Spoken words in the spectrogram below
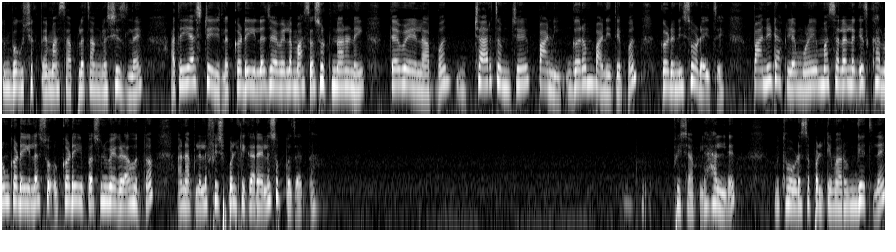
तुम्ही बघू शकताय मासा आपला चांगला शिजला आहे आता या स्टेजला कढईला ज्या वेळेला मासा सुटणार नाही त्यावेळेला आपण चार चमचे पाणी गरम पाणी ते पण कढईने सोडायचे पाणी टाकल्यामुळे मसाला लगेच खालून कढईला सो कढईपासून वेगळा होतो आणि आपल्याला फिश पलटी करायला सोपं जातं. फिश आपले हल्लेत. मी थोडंसं पलटी मारून घेतलं आहे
